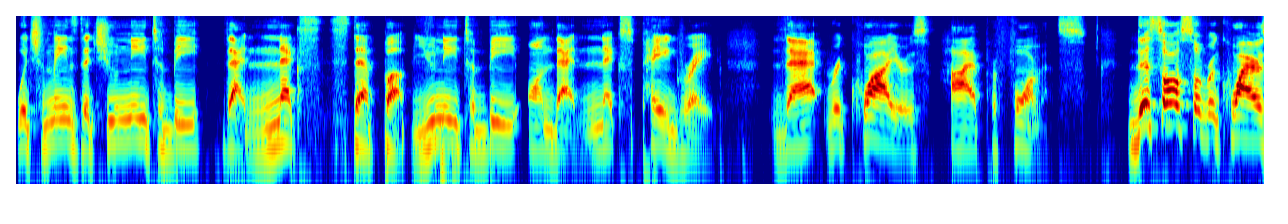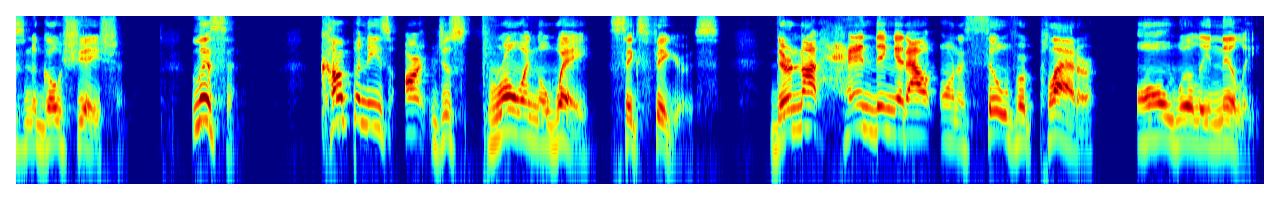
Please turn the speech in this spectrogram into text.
which means that you need to be that next step up. You need to be on that next pay grade. That requires high performance. This also requires negotiation. Listen, Companies aren't just throwing away six figures. They're not handing it out on a silver platter all willy-nilly.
